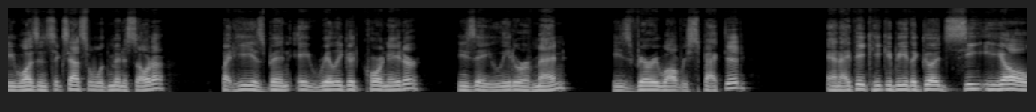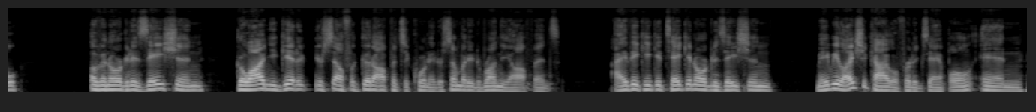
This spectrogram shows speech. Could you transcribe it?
He wasn't successful with Minnesota, but he has been a really good coordinator. He's a leader of men. He's very well respected. And I think he could be the good CEO of an organization. Go out and you get yourself a good offensive coordinator, somebody to run the offense. I think he could take an organization, maybe like Chicago, for example, and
